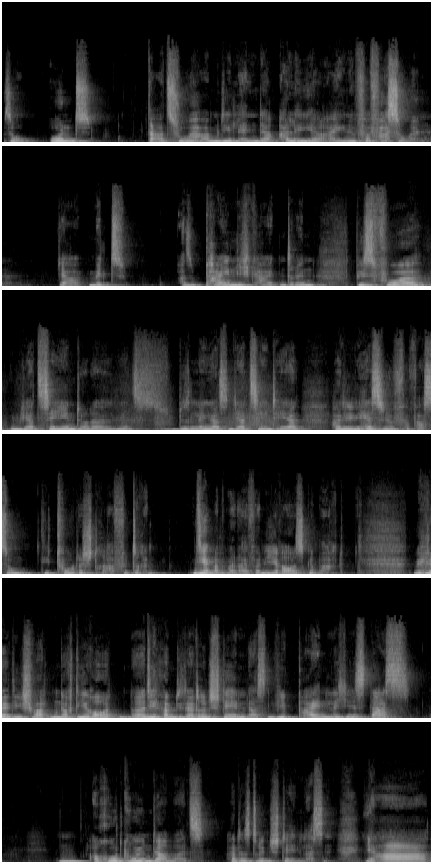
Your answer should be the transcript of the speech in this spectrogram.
So, und Dazu haben die Länder alle ihre eigenen Verfassungen. Ja, mit also Peinlichkeiten drin. Bis vor einem Jahrzehnt oder jetzt ein bisschen länger als ein Jahrzehnt her, hatte die hessische Verfassung die Todesstrafe drin. Die hat man einfach nicht rausgemacht. Weder die Schwatten noch die Roten. Ne? Die haben die da drin stehen lassen. Wie peinlich ist das? Hm? Auch Rot-Grün damals hat das drin stehen lassen. Ja,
